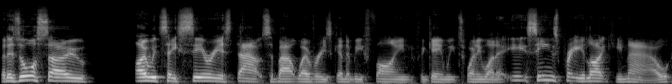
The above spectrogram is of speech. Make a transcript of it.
But there's also I would say serious doubts about whether he's going to be fine for game week 21. It seems pretty likely now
